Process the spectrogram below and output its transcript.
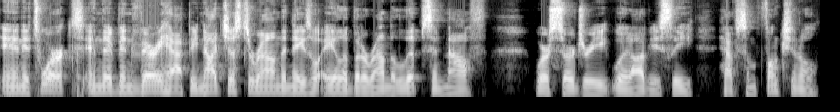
and it's worked, and they've been very happy, not just around the nasal ala, but around the lips and mouth, where surgery would obviously have some functional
